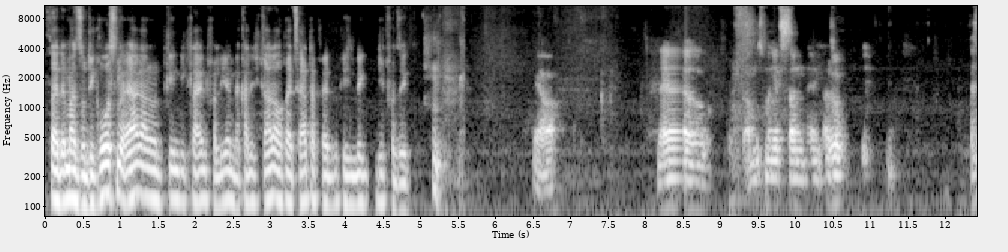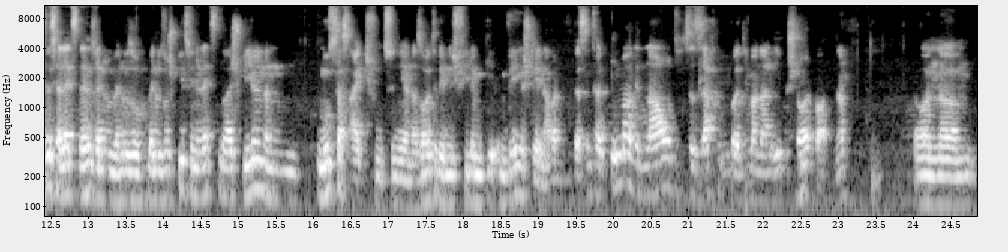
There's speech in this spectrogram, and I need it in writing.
ist halt immer so, die Großen ärgern und gegen die Kleinen verlieren. Da kann ich gerade auch als Hertha-Fan wirklich ein Lied von singen. Ja. Naja, also, da muss man jetzt dann, also das ist ja letzten Endes, wenn du, wenn du, so, wenn du so spielst wie in den letzten drei Spielen, dann muss das eigentlich funktionieren. Da sollte dem nicht viel im, im Wege stehen. Aber das sind halt immer genau diese Sachen, über die man dann eben stolpert. Ne? Und ähm,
